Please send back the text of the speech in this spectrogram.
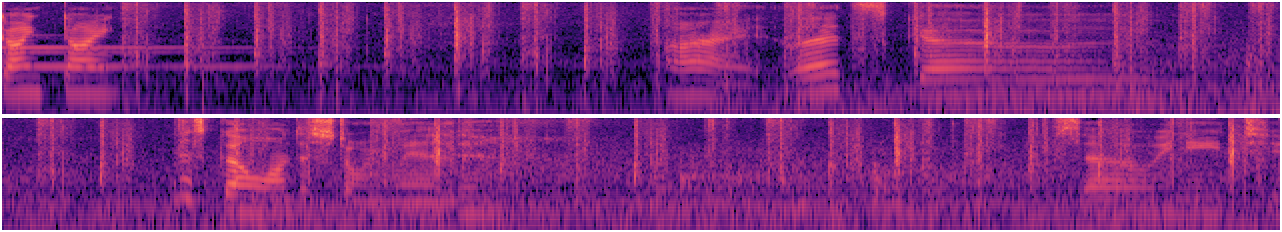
Doink doink. Alright, let's go... Let's go on to Stormwind. So we need to...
